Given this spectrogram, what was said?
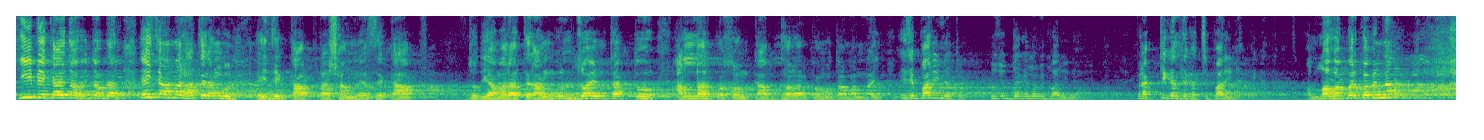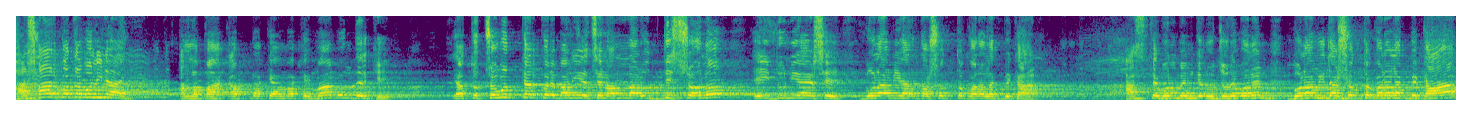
কি বেকায়দা হইতো আপনার? এই যে আমার হাতের আঙ্গুল, এই যে কাপটা সামনে আছে, কাপ। যদি আমার হাতের আঙ্গুল জয়েন থাকতো, আল্লাহর কসম কাপ ধরার ক্ষমতা আমার নাই। এই যে পারি না তো, হুজুর দেখেন আমি পারি না। প্র্যাকটিক্যাল দেখাচ্ছে, পারি না। আল্লাহ আকবার করবেন না? হাসার কথা বলি নাই। আল্লাহ পাক আপনাকে, আমাকে, মা বোনদেরকে এত চমৎকার করে বানিয়েছেন। আল্লাহর উদ্দেশ্য হলো, এই দুনিয়া এসে গোলামি আর দাসত্ব করা লাগবে কার? আসতে বলবেন কেন? জোরে বলেন, গোলামি দাসত্ব করা লাগবে কার?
